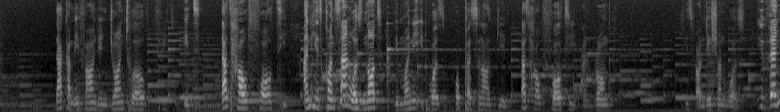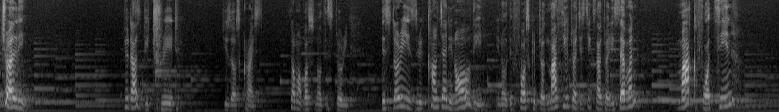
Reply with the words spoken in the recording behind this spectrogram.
That can be found in John 12, 3 to 8. That's how faulty. And his concern was not the money, it was for personal gain. That's how faulty and wrong his foundation was. Eventually, Judas betrayed Jesus Christ. Some of us know the story. The story is recounted in all the, you know, the four scriptures Matthew 26 and 27, Mark 14,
